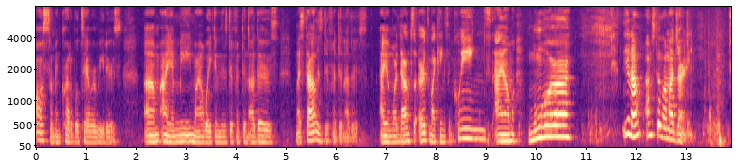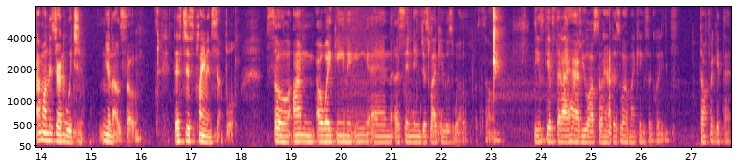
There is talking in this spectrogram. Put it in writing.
awesome, incredible tarot readers. Um, I am me. My awakening is different than others. My style is different than others. I am more down to earth, my kings and queens. I am more, you know, I'm still on my journey. I'm on this journey with you, you know, so that's just plain and simple. So I'm awakening and ascending just like you as well. So these gifts that I have, you also have as well, my kings and queens. Don't forget that.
